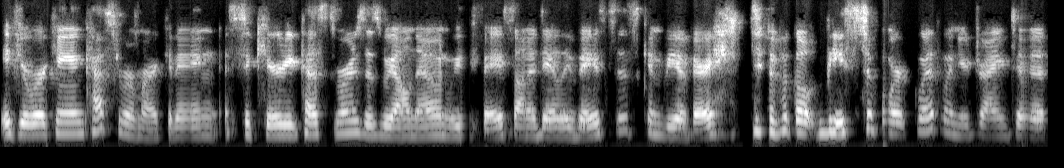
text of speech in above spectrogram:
if you're working in customer marketing security customers as we all know and we face on a daily basis can be a very difficult beast to work with when you're trying to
